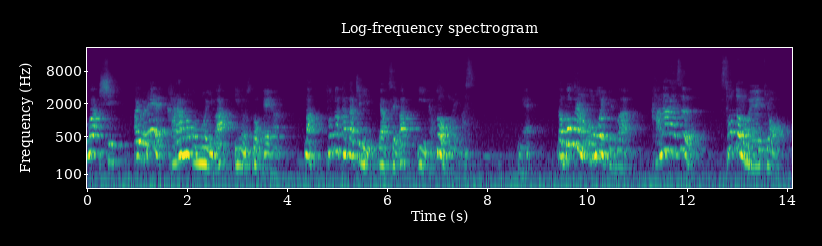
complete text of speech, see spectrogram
は死。あるいは霊からの思いは命と平安。まあそんな形に訳せばいいかと思います。いいね。ら僕らの思いっていうのは必ず外の影響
